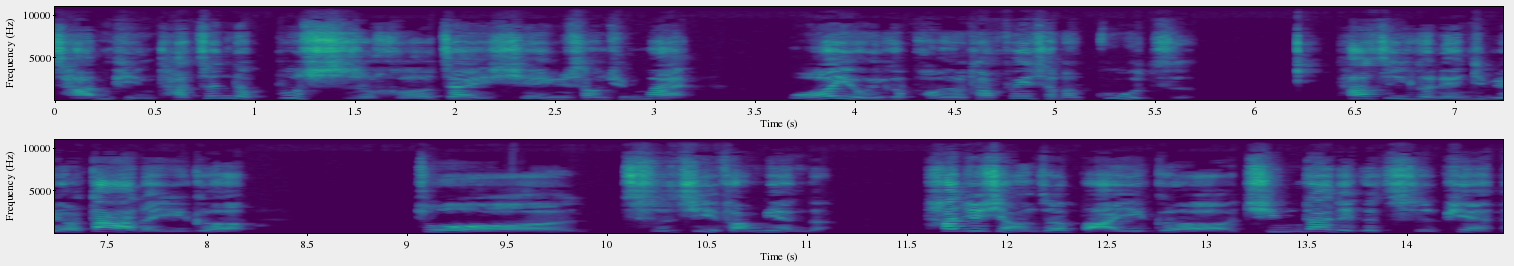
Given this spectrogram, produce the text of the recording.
产品它真的不适合在闲鱼上去卖。我有一个朋友，他非常的固执，他是一个年纪比较大的一个做瓷器方面的，他就想着把一个清代的一个瓷片。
